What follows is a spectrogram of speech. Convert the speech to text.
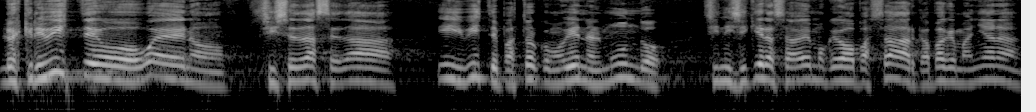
¿Lo escribiste o bueno, si se da, se da? Y viste, pastor, cómo viene el mundo, si ni siquiera sabemos qué va a pasar, capaz que mañana,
